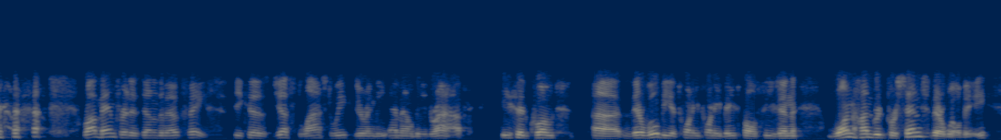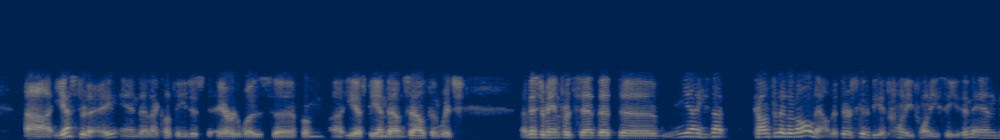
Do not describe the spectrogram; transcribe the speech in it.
Rob Manfred has done it about face because just last week during the MLB draft, he said, "quote uh, There will be a 2020 baseball season." 100% there will be. Uh, yesterday, and uh, that clip that you just aired was uh, from uh, ESPN down south, in which uh, Mr. Manfred said that, uh, yeah, he's not confident at all now that there's going to be a 2020 season. And,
